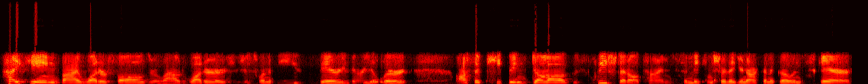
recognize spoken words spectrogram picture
hiking by waterfalls or loud water, you just want to be very, very alert. Also, keeping dogs leashed at all times, so making sure that you're not going to go and scare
